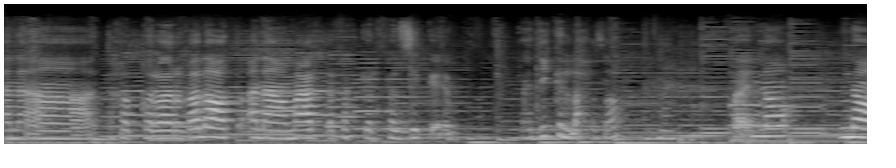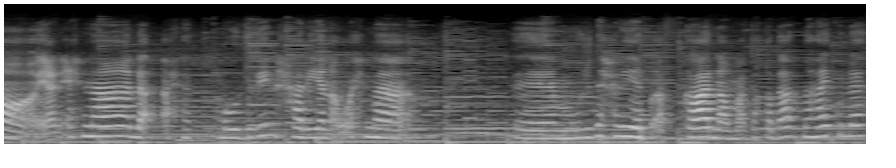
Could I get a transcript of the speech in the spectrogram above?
أنا اتخذ قرار غلط. أنا ما عرفت أفكر في هذيك بهذيك اللحظة. فإنه نو يعني إحنا لا إحنا موجودين حاليا أو إحنا موجودين حاليا بافكارنا ومعتقداتنا هاي كلها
